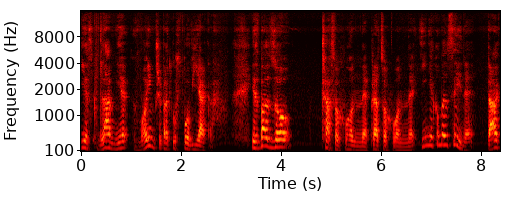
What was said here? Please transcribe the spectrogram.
jest dla mnie, w moim przypadku, w powijakach. Jest bardzo czasochłonne, pracochłonne i niekomercyjne. Tak?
